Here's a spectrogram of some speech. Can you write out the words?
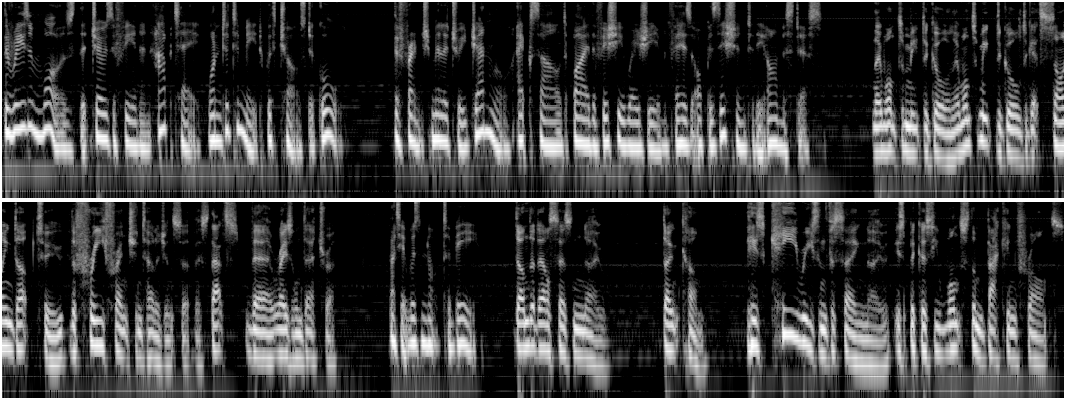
The reason was that Josephine and Abtey wanted to meet with Charles de Gaulle, the French military general exiled by the Vichy regime for his opposition to the armistice. They want to meet de Gaulle, and they want to meet de Gaulle to get signed up to the Free French Intelligence Service. That's their raison d'etre. But it was not to be. Dunderdale says no, don't come. His key reason for saying no is because he wants them back in France.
